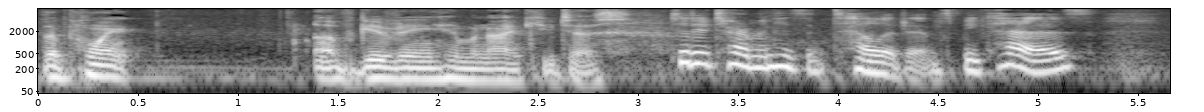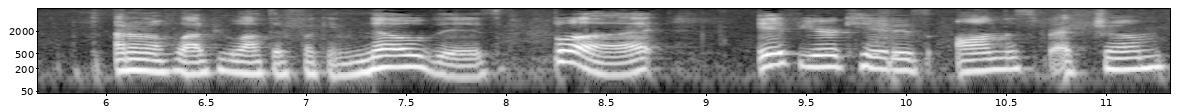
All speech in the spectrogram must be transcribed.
the point of giving him an IQ test? to determine his intelligence. Because I don't know if a lot of people out there fucking know this, but if your kid is on the spectrum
